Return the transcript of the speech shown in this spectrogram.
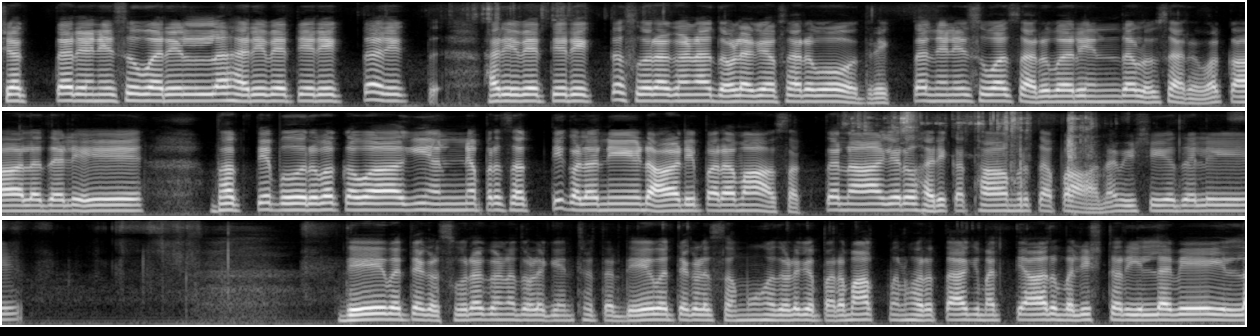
ಶಕ್ತರೆನಿಸುವರೆಲ್ಲ ಹರಿವ್ಯತಿರಿಕ್ತ ರಿಕ್ತ, ಹರಿವ್ಯತಿರಿಕ್ತ ಸುರಗಣದೊಳಗೆ ಸರ್ವೋದ್ರಿಕ್ತ ನೆನೆಸುವ ಸರ್ವರಿಂದಲೂ ಸರ್ವಕಾಲದಲ್ಲೇ ಭಕ್ತಿಪೂರ್ವಕವಾಗಿ ಅನ್ಯ ಪ್ರಸಕ್ತಿಗಳ ನೀಡಾಡಿ ಪರಮಾಸಕ್ತನಾಗಿರು ಹರಿಕಥಾಮೃತ ಪಾನ ವಿಷಯದಲ್ಲಿ. ದೇವತೆಗಳ ಸುರಗಣದೊಳಗೆ ಅಂತ ಹೇಳ್ತಾರೆ. ದೇವತೆಗಳ ಸಮೂಹದೊಳಗೆ ಪರಮಾತ್ಮನ ಹೊರತಾಗಿ ಮತ್ಯಾರು ಬಲಿಷ್ಠರು ಇಲ್ಲವೇ ಇಲ್ಲ.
